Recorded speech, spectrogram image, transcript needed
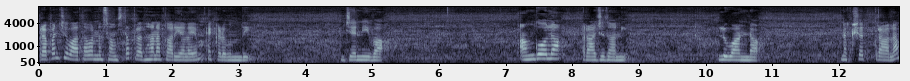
ప్రపంచ వాతావరణ సంస్థ ప్రధాన కార్యాలయం ఎక్కడ ఉంది? జెనీవా. అంగోలా రాజధాని. లువాండా. నక్షత్రాల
